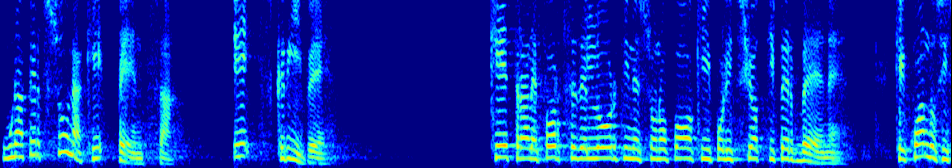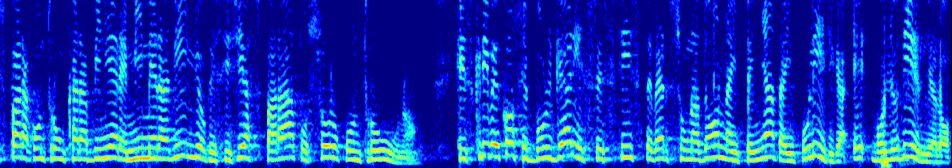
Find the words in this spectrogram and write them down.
una persona che pensa e scrive che tra le forze dell'ordine sono pochi i poliziotti per bene, che quando si spara contro un carabiniere mi meraviglio che si sia sparato solo contro uno, che scrive cose volgari e sessiste verso una donna impegnata in politica e voglio dirglielo,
